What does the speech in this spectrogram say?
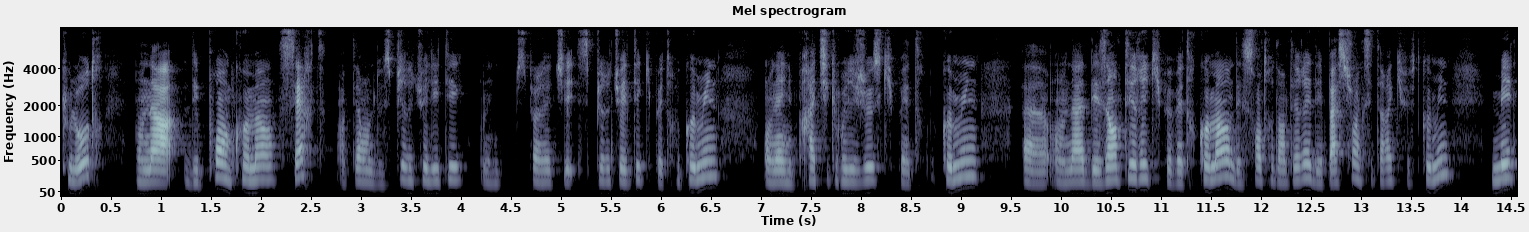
que l'autre. On a des points en commun, certes, en termes de spiritualité. On a une spiritualité qui peut être commune. On a une pratique religieuse qui peut être commune. Euh, on a des intérêts qui peuvent être communs, des centres d'intérêt, des passions, etc., qui peuvent être communes. Mais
